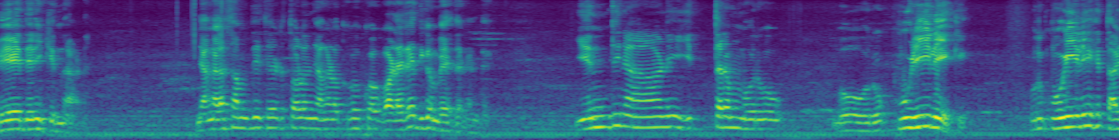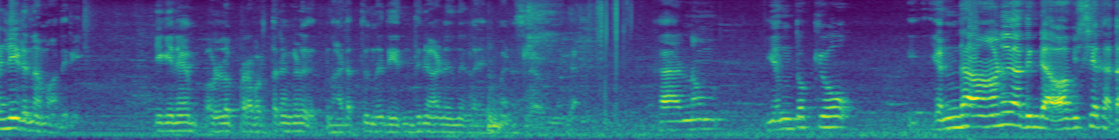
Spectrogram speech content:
വേദനിക്കുന്നതാണ്. ഞങ്ങളെ സംബന്ധിച്ചിടത്തോളം ഞങ്ങൾക്കൊക്കെ വളരെയധികം വേദന ഉണ്ട് എന്തിനാണ് ഇത്തരം ഒരു ഒരു കുഴിയിലേക്ക് ഒരു കുഴിയിലേക്ക് തള്ളിയിടുന്ന മാതിരി ഇങ്ങനെ ഉള്ള പ്രവർത്തനങ്ങൾ നടത്തുന്നത് എന്തിനാണ് എന്നുള്ളത് മനസ്സിലാവുന്നില്ല. കാരണം എന്തൊക്കെയോ എന്താണ് അതിന്റെ ആവശ്യകത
